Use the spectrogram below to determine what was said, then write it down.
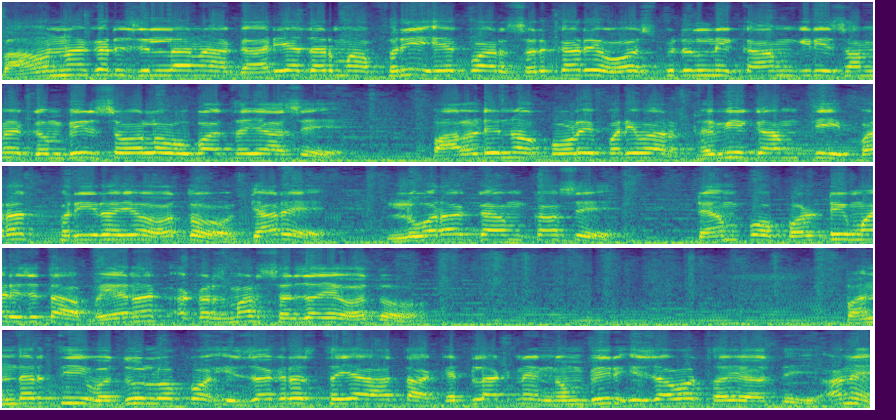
ભાવનગર જિલ્લાના ગારિયાધારમાં ફરી એકવાર સરકારી હોસ્પિટલની કામગીરી સામે ગંભીર સવાલો ઊભા થયા છે. પાલડીનો કોળી પરિવાર ઠવી ગામથી પરત ફરી રહ્યો હતો ત્યારે લોરા ગામ પાસે ટેમ્પો પલટી મારી જતા ભયાનક અકસ્માત સર્જાયો હતો. પંદરથી વધુ લોકો ઇજાગ્રસ્ત થયા હતા. કેટલાકને ગંભીર ઇજાઓ થઈ હતી અને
